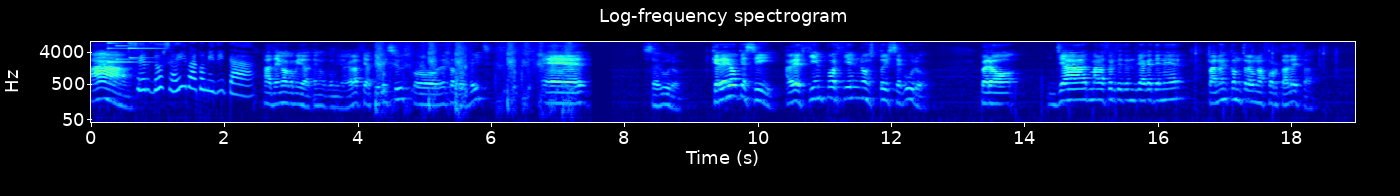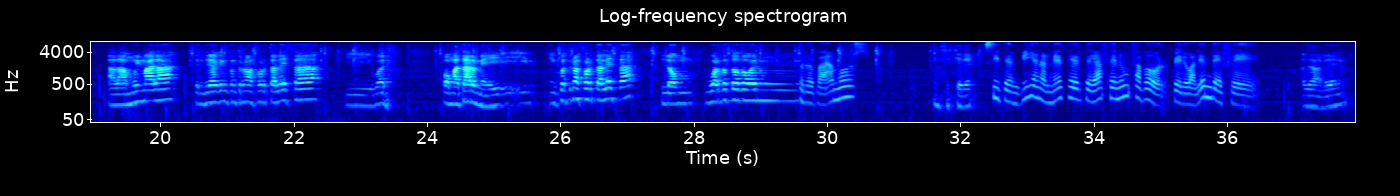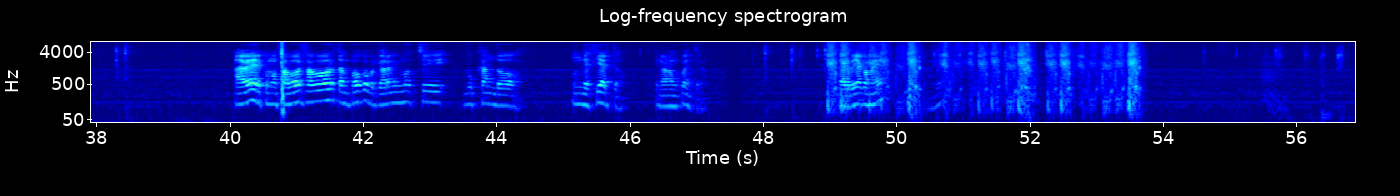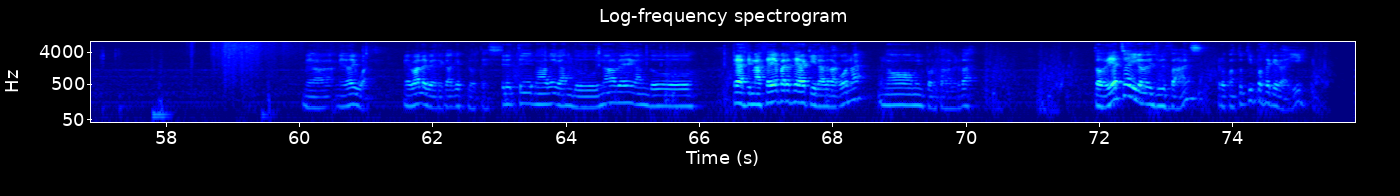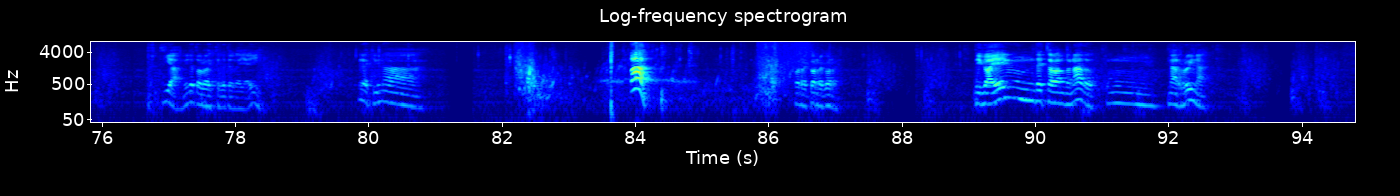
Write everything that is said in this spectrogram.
¡Ah! Cerdos, ahí va comidita. Ah, tengo comida, tengo comida. Gracias, Tilixus, por estos dos bits. Eh, seguro. Creo que sí. A ver, 100% no estoy seguro. Pero ya mala suerte tendría que tener para no encontrar una fortaleza. A la muy mala tendría que encontrar una fortaleza y bueno, o matarme. Y, encuentro una fortaleza, lo guardo todo en un... Probamos. Qué Si te envían al Nether te hacen un favor, pero al NDF. Allá, ven. A ver, como favor, favor, tampoco, porque ahora mismo estoy buscando un desierto, que no lo encuentro. A ver, voy a comer. Me da, me da igual. Me vale verga que explotes. Navegando, navegando. Mira, si me hacéis aparecer aquí la dragona, no me importa, la verdad. ¿Todavía está ahí lo de Vance? ¿Pero cuánto tiempo se queda ahí? Hostia, mira todos los esqueletos que hay ahí. Mira, aquí una... ¡Ah! Corre, corre, corre. Digo, ahí hay un de estos abandonado. Una ruina.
